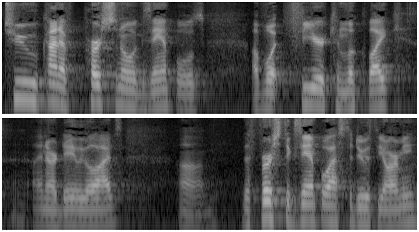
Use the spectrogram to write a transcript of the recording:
two kind of personal examples of what fear can look like in our daily lives. Um, the first example has to do with the Army.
